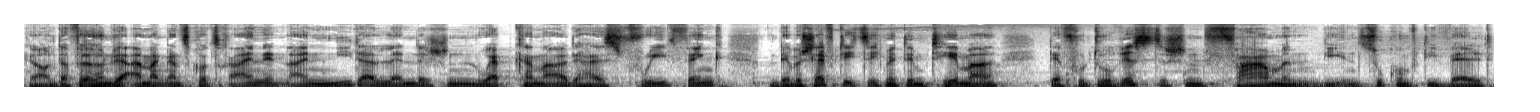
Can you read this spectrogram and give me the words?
Genau, und dafür hören wir einmal ganz kurz rein in einen niederländischen Webkanal, der heißt FreeThink und der beschäftigt sich mit dem Thema der futuristischen Farmen, die in Zukunft die Welt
